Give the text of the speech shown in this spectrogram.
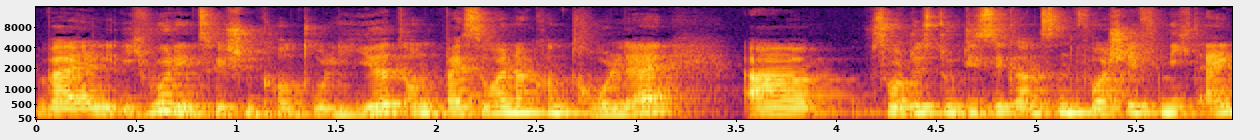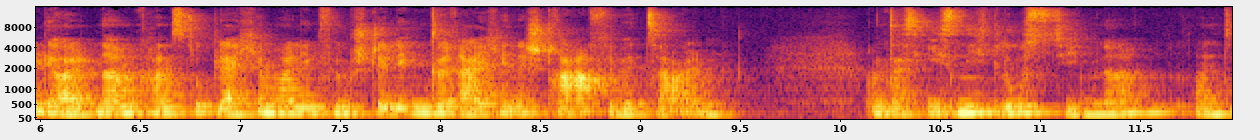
weil ich wurde inzwischen kontrolliert und bei so einer Kontrolle äh, solltest du diese ganzen Vorschriften nicht eingehalten haben, kannst du gleich einmal im fünfstelligen Bereich eine Strafe bezahlen. Und das ist nicht lustig. Ne? Und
